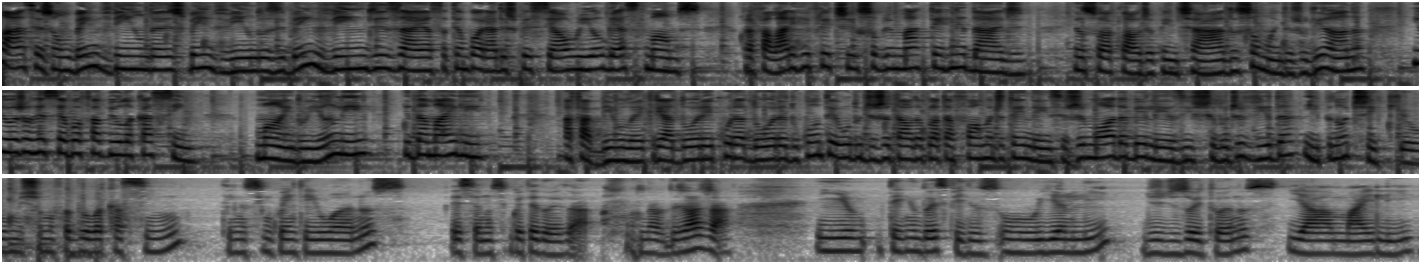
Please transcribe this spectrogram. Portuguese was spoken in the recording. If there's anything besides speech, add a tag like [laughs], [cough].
Olá, sejam bem-vindas, bem-vindos e bem-vindes a essa temporada especial Real Guest Moms para falar e refletir sobre maternidade. Eu sou a Cláudia Penteado, sou mãe da Juliana e hoje eu recebo a Fabiola Cassim, mãe do Ian Lee e da Mai Lee. A Fabiola é criadora e curadora do conteúdo digital da plataforma de tendências de moda, beleza e estilo de vida Hipnotique. Eu me chamo Fabiola Cassim, tenho 51 anos, esse ano 52, ah, [laughs] já já. E eu tenho dois filhos, o Ian Lee, de 18 anos, e a Mai Lee,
